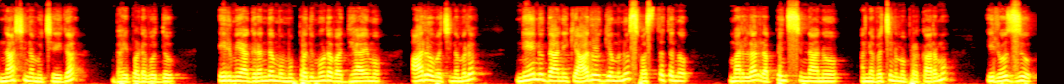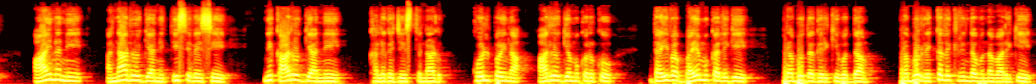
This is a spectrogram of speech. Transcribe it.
నాశనము చేయగా భయపడవద్దు. ఇర్మియా గ్రంథము ముప్పది మూడవ అధ్యాయము ఆరో వచనములో నేను దానికి ఆరోగ్యమును స్వస్థతను మరలా రప్పించున్నాను అన్న వచనము ప్రకారము ఈరోజు ఆయన నీ అనారోగ్యాన్ని తీసివేసి నీకు ఆరోగ్యాన్ని కలుగజేస్తున్నాడు. కోల్పోయిన ఆరోగ్యము కొరకు దైవ భయము కలిగి ప్రభు దగ్గరికి వద్దాం. ప్రభు రెక్కల క్రింద ఉన్న వారికి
